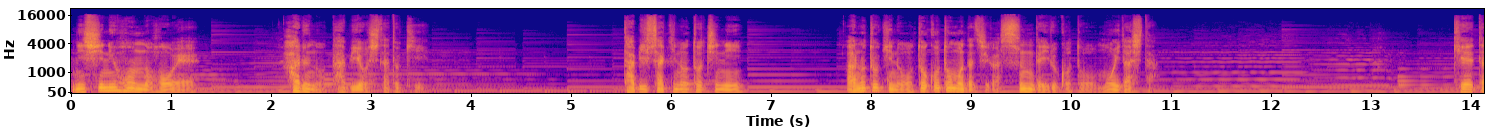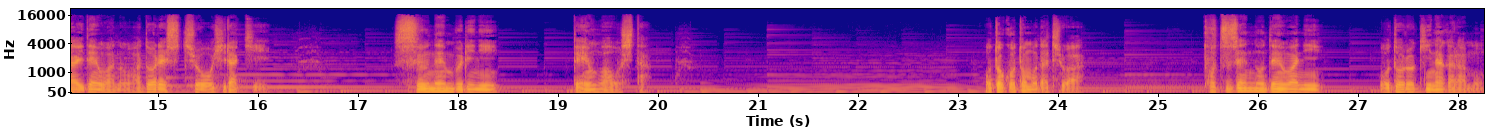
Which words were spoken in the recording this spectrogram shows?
西日本の方へ春の旅をした時旅先の土地にあの時の男友達が住んでいることを思い出した。携帯電話のアドレス帳を開き数年ぶりに電話をした。男友達は突然の電話に驚きながらも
